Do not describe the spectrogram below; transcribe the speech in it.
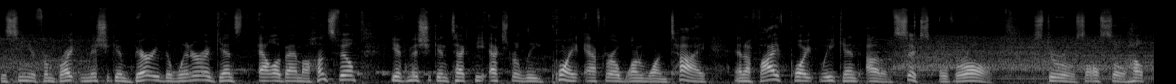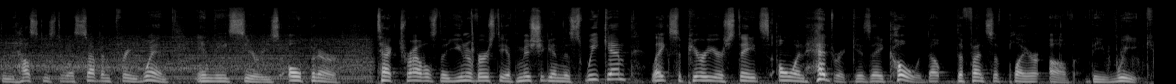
the senior from Brighton, Michigan buried the winner against Alabama Huntsville to give Michigan Tech the extra league point after a 1 1 tie and a five point weekend out of six overall. Sturos also helped the Huskies to a 7 3 win in the series opener. Tech travels to the University of Michigan this weekend. Lake Superior State's Owen Headrick is a co-defensive player of the week.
